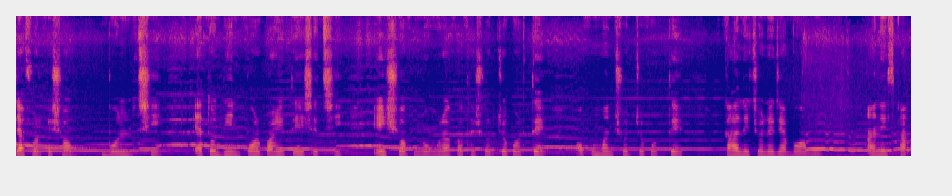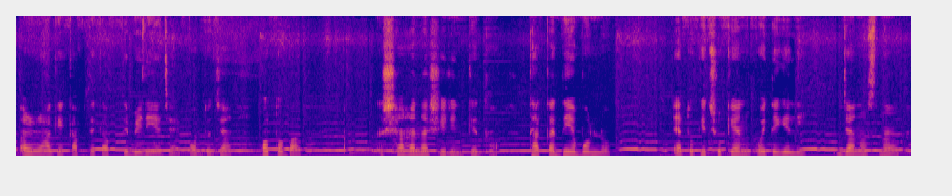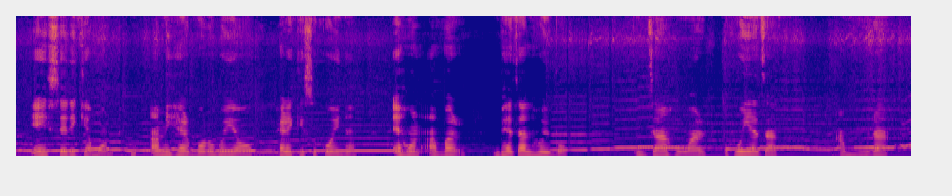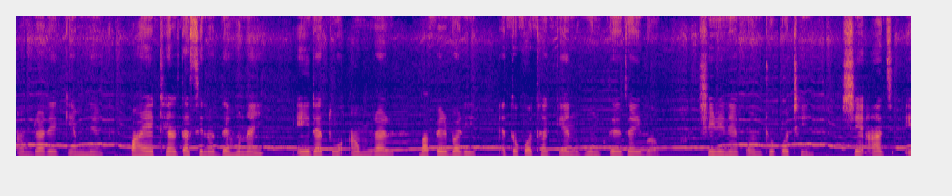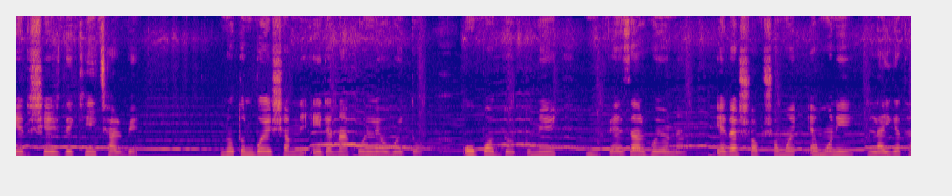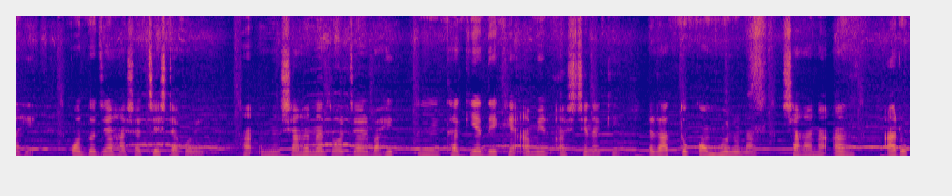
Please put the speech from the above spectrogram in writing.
জাফরকে সব বলছি। এতদিন পর বাড়িতে এসেছি। এই সব নোংরা কথা সহ্য করতে, অপমান সহ্য করতে কালই চলে যাব আমি। আনিস আর রাগে কাঁপতে কাঁপতে বেরিয়ে যায়। পদ্মজা হতবাক। শাহানা শিরিনকে ধাক্কা দিয়ে বলল, এত কিছু কেন কইতে গেলি? জানোস না, এই সেরি কেমন? আমি হের বড় হইয়াও হেরে কিছু কই না। এখন আবার ভেজাল হইব। যা হওয়ার হইয়া যাক। আমরা আমরা রে কেমনে পায়ে ঠেলতা ছিল দেহ নাই এইটা তো আমরার বাপের বাড়ি। এত কথা কেন শুনতে যাইবা শিরিনের কণ্ঠ কঠিন। সে আজ এর শেষ দেখেই ছাড়বে। নতুন বইয়ের সামনে এটা না করলেও হইতো ও পদ্ম, তুমি বেজার হইও না। এরা সব সময় এমনই লাইগা থাকে। পদ্ম যে হাসার চেষ্টা করে শাহানা দরজার বাহির থাকিয়ে দেখে আমির আসছে নাকি? রাত তো কম হলো না। সাহানা আ- আরও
